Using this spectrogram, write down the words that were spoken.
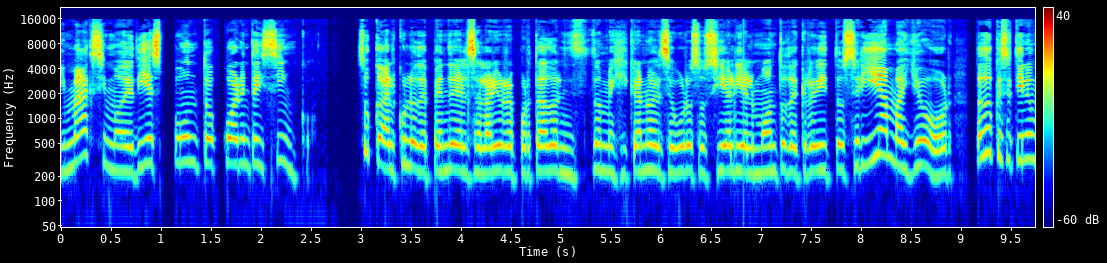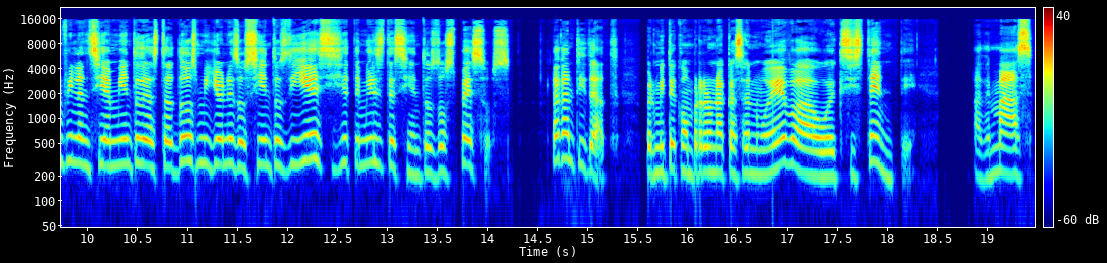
y máximo de 10.45%. Su cálculo depende del salario reportado al Instituto Mexicano del Seguro Social y el monto de crédito sería mayor, dado que se tiene un financiamiento de hasta 2.217.702 pesos. La cantidad permite comprar una casa nueva o existente. Además,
